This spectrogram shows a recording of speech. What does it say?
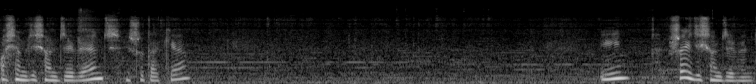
89 jeszcze takie i 69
